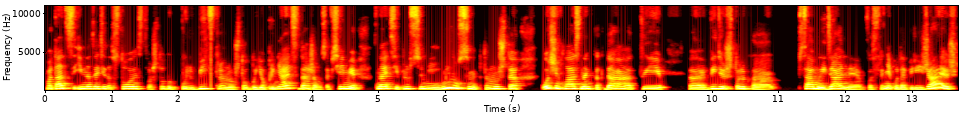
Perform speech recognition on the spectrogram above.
хвататься именно за эти достоинства, чтобы полюбить страну, чтобы ее принять даже вот со всеми, знаете, плюсами и минусами, потому что очень классно, когда ты э, видишь только самое идеальное в стране, куда переезжаешь,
